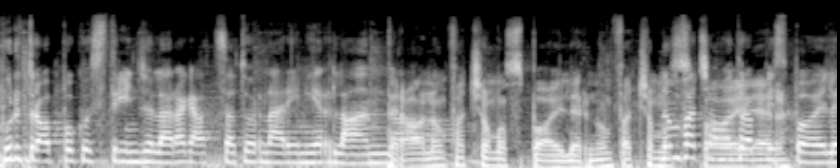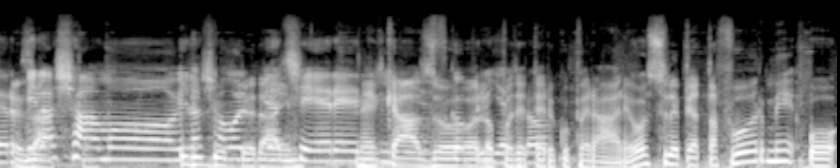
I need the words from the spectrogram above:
Purtroppo costringe la ragazza a tornare in Irlanda. Però non facciamo spoiler, non facciamo Non facciamo spoiler. troppi spoiler, vi Esatto. lasciamo- vi lasciamo il dubbio, dai. piacere Nel caso lo scoprirlo. potete recuperare o sulle piattaforme o,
